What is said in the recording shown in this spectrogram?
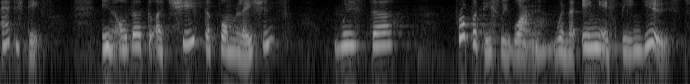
additive in order to achieve the formulations with the properties we want when the ink is being used.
